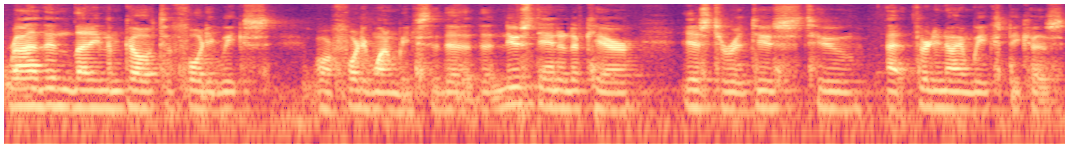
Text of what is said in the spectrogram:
rather than letting them go to 40 weeks or 41 weeks. The, the new standard of care is to reduce to at 39 weeks because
